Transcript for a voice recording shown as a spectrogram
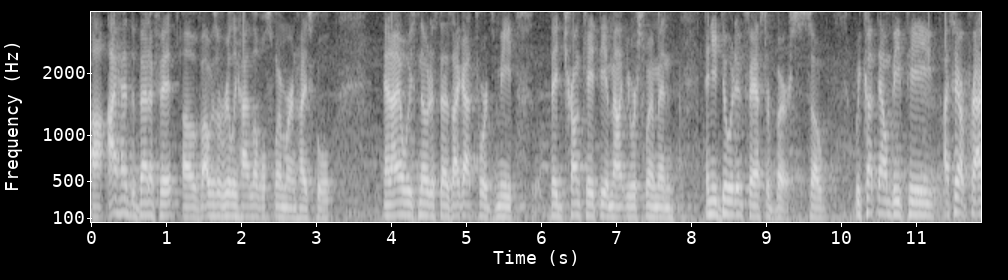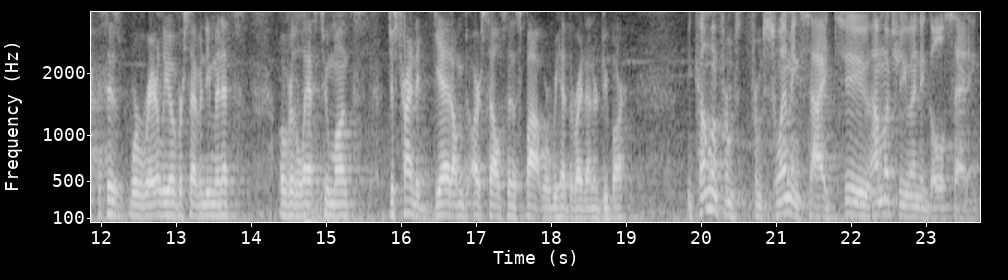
Uh, I had the benefit of, I was a really high level swimmer in high school. And I always noticed as I got towards meets, they'd truncate the amount you were swimming and you do it in faster bursts. So we cut down BP. I say our practices were rarely over 70 minutes over the last two months, just trying to get um, ourselves in a spot where we had the right energy bar. You coming from from swimming side too, how much are you into goal setting?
